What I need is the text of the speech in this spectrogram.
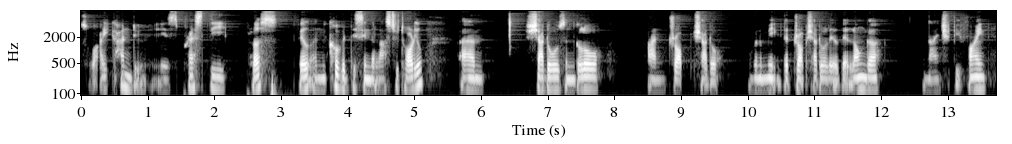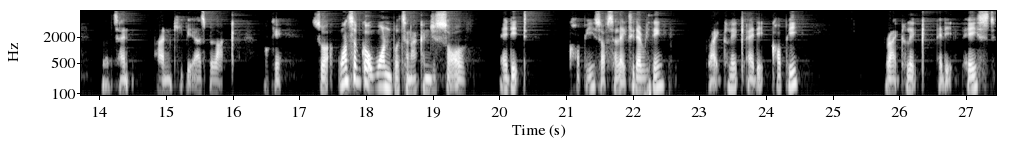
So what I can do is press the plus fill and we covered this in the last tutorial. Um, shadows and glow and drop shadow. I'm going to make the drop shadow a little bit longer. 9 should be fine 10 and keep it as black. Okay. So once I've got one button I can just sort of edit copy. So I've selected everything. Right click edit copy. Right click edit paste.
